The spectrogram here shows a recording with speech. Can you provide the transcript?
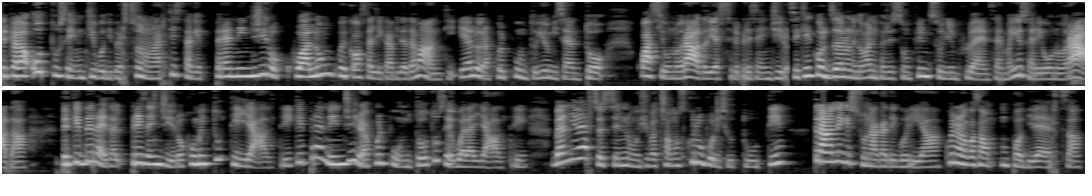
Perché allora o tu sei un tipo di persona, un artista che prende in giro qualunque cosa gli capita davanti, e allora a quel punto io mi sento quasi onorata di essere presa in giro. Se che col Zalone domani facesse un film sugli influencer, ma io sarei onorata, perché verrei presa in giro come tutti gli altri, che prende in giro e a quel punto tu sei uguale agli altri. Ben diverso è se noi ci facciamo scrupoli su tutti, tranne che su una categoria. Quella è una cosa un po' diversa.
